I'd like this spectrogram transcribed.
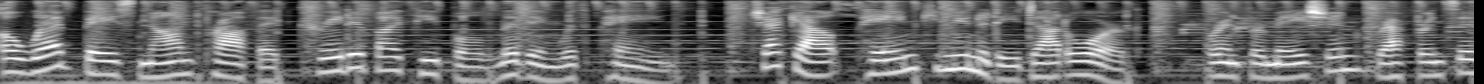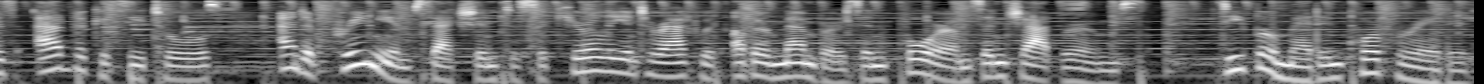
a web based nonprofit created by people living with pain. Check out paincommunity.org for information, references, advocacy tools, and a premium section to securely interact with other members in forums and chat rooms. Depomed Incorporated,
